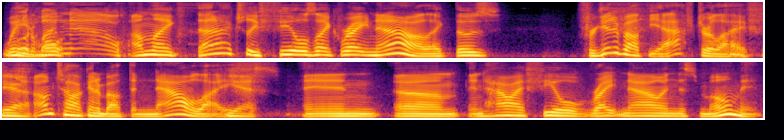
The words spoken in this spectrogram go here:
wait, what about hold- now? I'm like, that actually feels like right now, like those. Forget about the afterlife. Yeah. I'm talking about the now life. Yes. And um and how I feel right now in this moment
